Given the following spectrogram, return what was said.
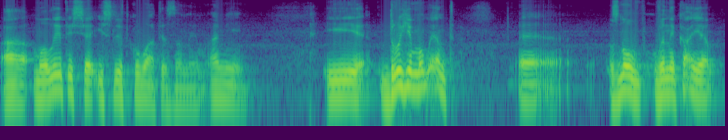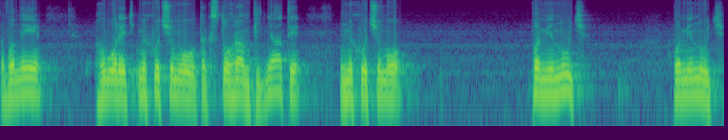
а молитися і слідкувати за ним. Амінь. І другий момент е, знов виникає, вони говорять, ми хочемо так 100 грам підняти, ми хочемо помінуть, помінуть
